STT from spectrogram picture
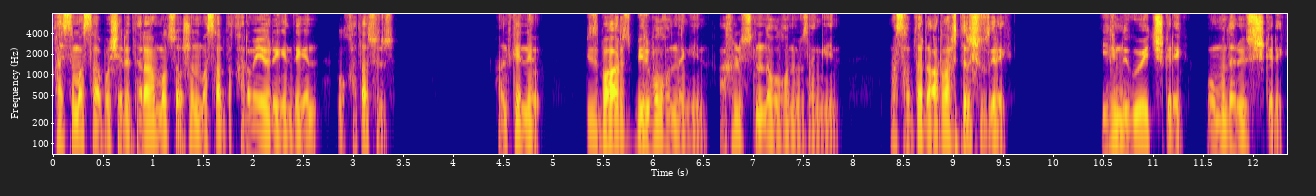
кайсы мазхаб ошол жерде тараган болсо ошол мазхабты кармай бергин деген бул ката сөз. Анткени биз баарыбыз бир болгондон кийин ахли болгонубуздан кийин мазхабтарды аралаштырышыбыз керек. Илимди көбөйтүш керек момундар өсүш керек.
